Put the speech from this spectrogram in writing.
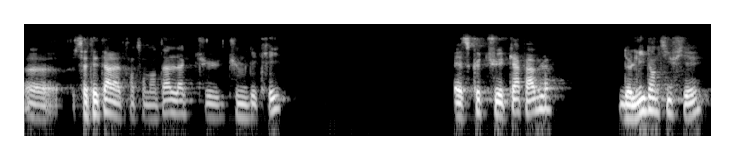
Euh, cet état-là transcendantal là que tu, tu me décris, est-ce que tu es capable de l'identifier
